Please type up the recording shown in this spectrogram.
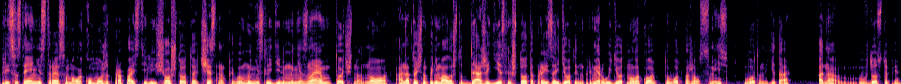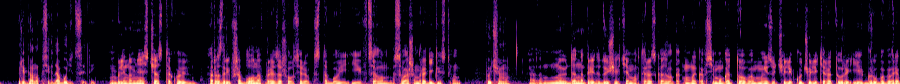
при состоянии стресса молоко может пропасть или еще что-то, честно, как бы мы не следили, мы не знаем точно, но она точно понимала, что даже если что-то произойдет и, например, уйдет молоко, то вот, пожалуйста, смесь, вот она еда, она в доступе, ребенок всегда будет сытый. Блин, у меня сейчас такой разрыв шаблонов произошел, Серег, с тобой и в целом с вашим родительством. Почему? А, Ну и да, на предыдущих темах ты рассказывал, как мы ко всему готовы, мы изучили кучу литературы и, грубо говоря,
